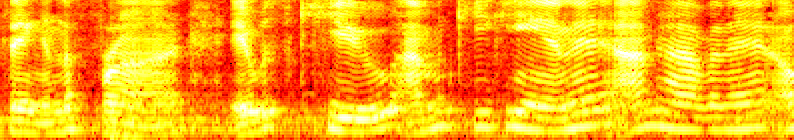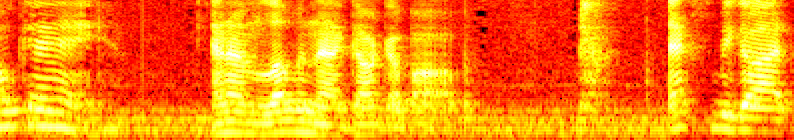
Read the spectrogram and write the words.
thing in the front. It was cute. I'm a kiki in it. I'm having it. Okay. And I'm loving that Gaga Bob. Next we got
